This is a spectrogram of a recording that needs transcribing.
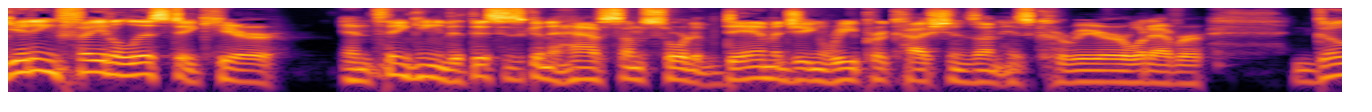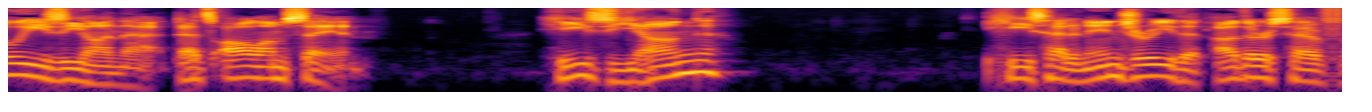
getting fatalistic here and thinking that this is going to have some sort of damaging repercussions on his career or whatever, go easy on that. That's all I'm saying. He's young he's had an injury that others have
